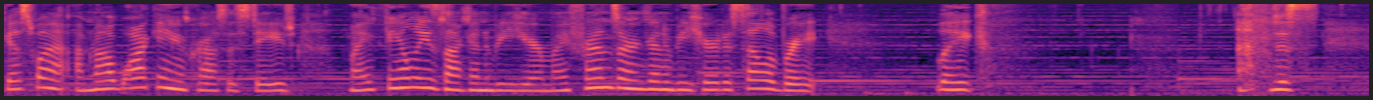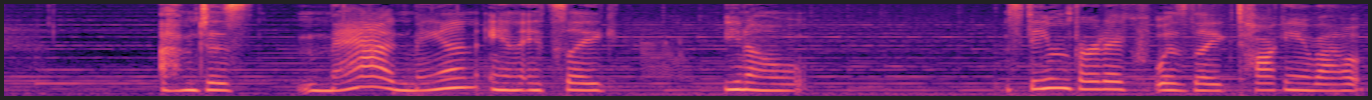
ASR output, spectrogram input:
Guess what? I'm not walking across the stage. My family's not going to be here. My friends aren't going to be here to celebrate. Like, I'm just, I'm just mad, man. And it's like, you know, Steven Furtick was like talking about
